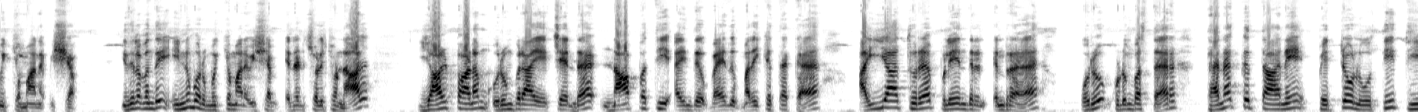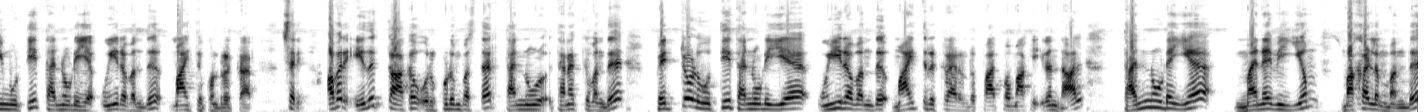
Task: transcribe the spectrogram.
முக்கியமான விஷயம். இதுல வந்து இன்னும் ஒரு முக்கியமான விஷயம் என்னன்னு சொல்லி சொன்னால் யாழ்ப்பாணம் உரும்புராயை சேர்ந்த நாற்பத்தி ஐந்து வயது மதிக்கத்தக்க ஐயாத்துர புலேந்திரன் என்ற ஒரு குடும்பஸ்தர் தனக்குத்தானே பெட்ரோல் ஊத்தி தீமூட்டி தன்னுடைய உயிரை வந்து மாய்த்து கொண்டிருக்கிறார். சரி அவர் எதுக்காக ஒரு குடும்பஸ்தர் தன்னு தனக்கு வந்து பெட்ரோல் ஊத்தி தன்னுடைய உயிரை வந்து மாய்த்திருக்கிறார் என்று பார்ப்போமாக இருந்தால் தன்னுடைய மனைவியும் மகளும் வந்து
